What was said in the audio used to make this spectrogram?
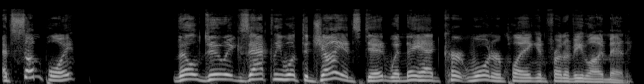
At some point, they'll do exactly what the Giants did when they had Kurt Warner playing in front of Eli Manning.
